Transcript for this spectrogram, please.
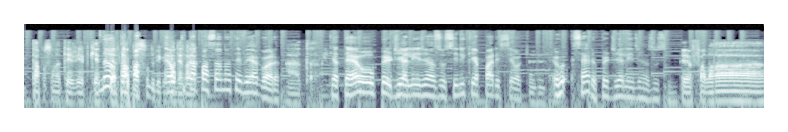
tá passando na TV. Porque Não, tá tá pa- passando Big É o que tá passando na TV agora. Ah, tá. Que até eu perdi a linha de raciocínio que apareceu aqui. Uhum. Eu, sério, eu perdi a linha de raciocínio. Eu ia falar.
